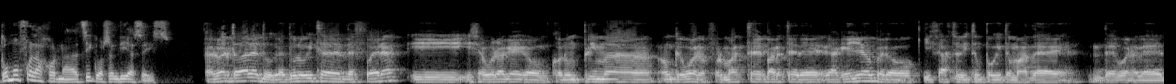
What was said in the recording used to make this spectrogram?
¿Cómo fue la jornada, chicos, el día 6? Alberto, dale tú, que tú lo viste desde fuera y, seguro que con, un prima, aunque bueno, formaste parte de, aquello, pero quizás tuviste un poquito más de, bueno, de,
